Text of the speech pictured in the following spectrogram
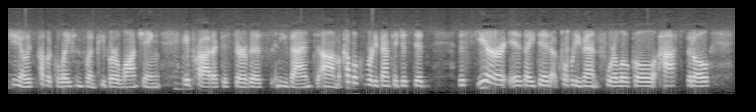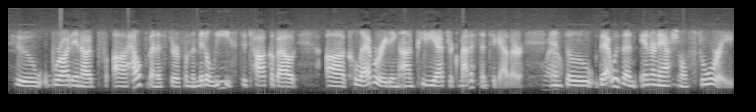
as you know, is public relations when people are launching mm-hmm. a product, a service, an event. Um, a couple of corporate events I just did this year is I did a corporate event for a local hospital who brought in a, a health minister from the Middle East to talk about uh, collaborating on pediatric medicine together. Wow. And so that was an international story.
